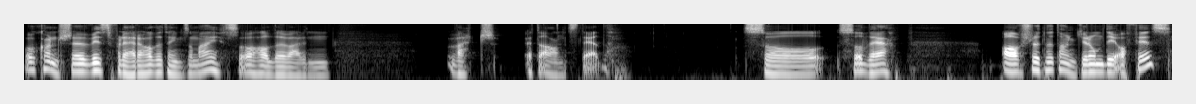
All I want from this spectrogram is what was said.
Og kanskje hvis flere hadde tenkt som meg, så hadde verden vært et annet sted. Så, så det. Avsluttende tanker om The Office.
